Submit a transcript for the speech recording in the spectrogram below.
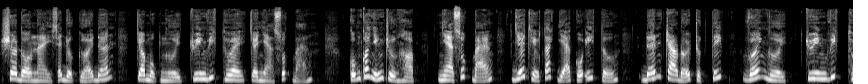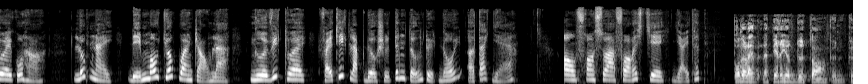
sơ đồ này sẽ được gửi đến cho một người chuyên viết thuê cho nhà xuất bản. Cũng có những trường hợp nhà xuất bản giới thiệu tác giả của ý tưởng đến trao đổi trực tiếp với người chuyên viết thuê của họ. Lúc này, điểm mấu chốt quan trọng là người viết thuê phải thiết lập được sự tin tưởng tuyệt đối ở tác giả. Ông François Forestier giải thích. Pendant la, la période de temps que, que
